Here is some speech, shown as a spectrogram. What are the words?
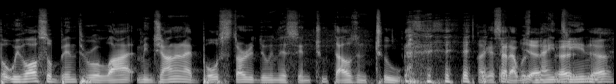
But we've also been through a lot. I mean, John and I both started doing this in 2002. like I said, I was Yeah, right, 19. yeah.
